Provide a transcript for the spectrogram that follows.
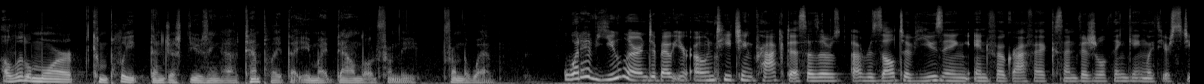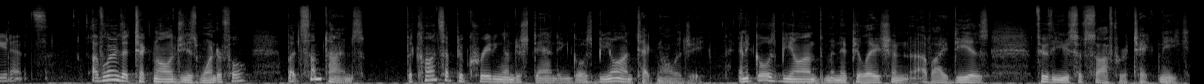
a little more complete than just using a template that you might download from the, from the web. What have you learned about your own teaching practice as a, a, result of using infographics and visual thinking with your students? I've learned that technology is wonderful, but sometimes the concept of creating understanding goes beyond technology, and it goes beyond the manipulation of ideas through the use of software technique.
